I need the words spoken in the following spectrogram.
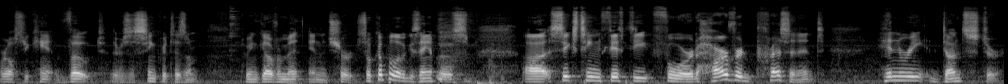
or else you can't vote. There's a syncretism between government and the church. So, a couple of examples. Uh, 1654, Harvard president Henry Dunster.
